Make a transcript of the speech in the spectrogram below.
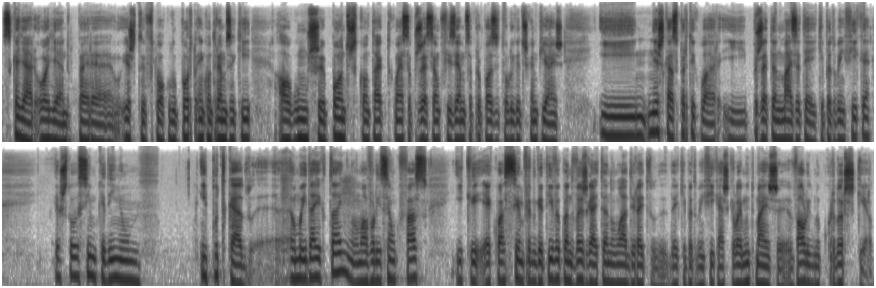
Se calhar, olhando para este Futebol Clube do Porto, encontramos aqui alguns pontos de contacto com essa projeção que fizemos a propósito da Liga dos Campeões. E neste caso particular, e projetando mais até a equipa do Benfica, eu estou assim um bocadinho hipotecado a uma ideia que tenho, uma avaliação que faço e que é quase sempre negativa quando vejo Gaetano no lado direito da equipa do Benfica. Acho que ele é muito mais eh, válido no corredor esquerdo.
